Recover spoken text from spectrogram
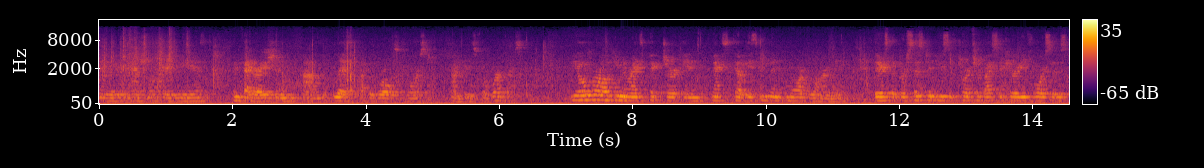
in the International Trade Unions Confederation um, list of the world's worst countries for workers. The overall human rights picture in Mexico is even more alarming. There's the persistent use of torture by security forces,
